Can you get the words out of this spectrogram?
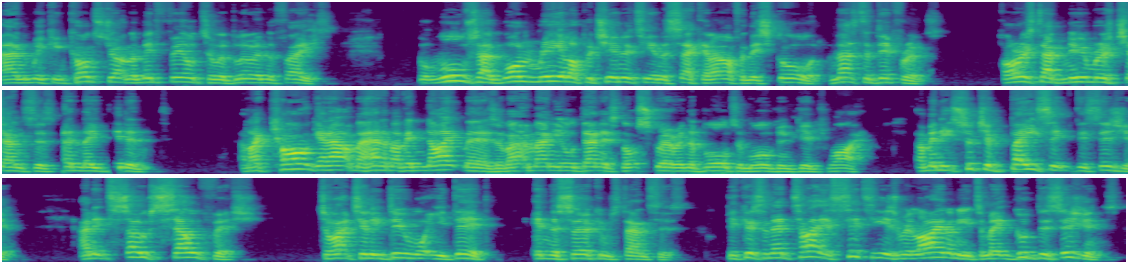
And we can concentrate on the midfield to a blue in the face. But Wolves had one real opportunity in the second half and they scored. And that's the difference. Forest had numerous chances and they didn't. And I can't get out of my head. I'm having nightmares about Emmanuel Dennis not squaring the ball to Morgan Gibbs White. I mean, it's such a basic decision. And it's so selfish to actually do what you did in the circumstances because an entire city is relying on you to make good decisions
